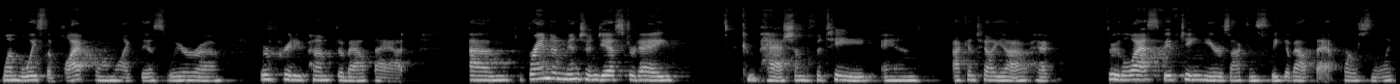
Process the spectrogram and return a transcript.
One Voice a platform like this. We're uh, we're pretty pumped about that. Um, Brandon mentioned yesterday compassion fatigue. And I can tell you, I've had through the last 15 years, I can speak about that personally.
